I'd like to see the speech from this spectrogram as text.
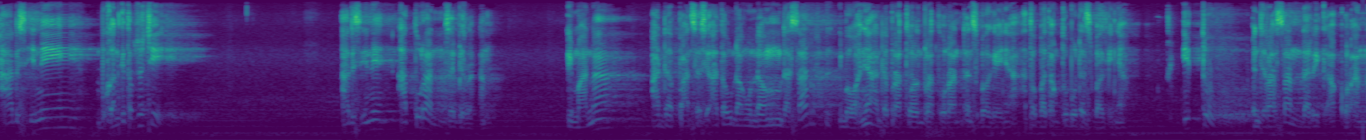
Hadis ini bukan kitab suci. Hadis ini aturan saya bilang. Di mana ada pansasi atau undang-undang dasar, di bawahnya ada peraturan-peraturan dan sebagainya atau batang tubuh dan sebagainya. Itu penjelasan dari Al-Quran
